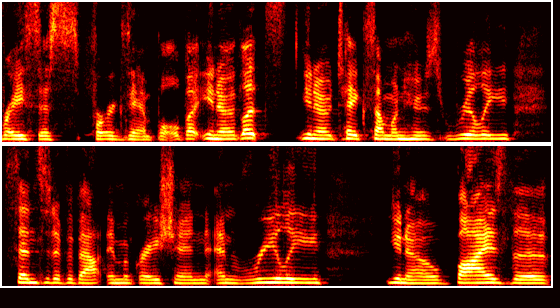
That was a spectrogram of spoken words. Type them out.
racists for example but you know let's you know take someone who's really sensitive about immigration and really you know buys the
